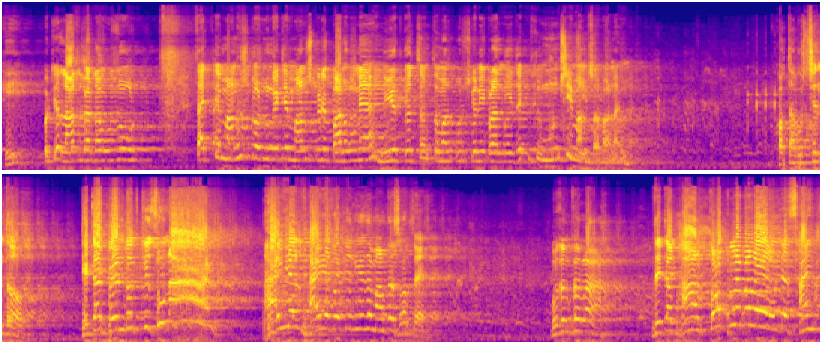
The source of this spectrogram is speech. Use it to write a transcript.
কি? ওটা লাল বেটা হুজুর। চারটে মানুষ করুন এটা মানুষ করে পারুন না। নিয়ত করছেন, তোমার পুষ্করী প্রাণ নিয়ে যে কিছু মুন্সি মাংস বানায় না। কথা বুঝছেন তো? এটা বেন্দত কিছু নাই। ভাইরাস ওকে নিয়ে যে মাথার সাথে বুঝুন তো না? যেটা ভালো টপ লেভেলের ওটা সায়েন্স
